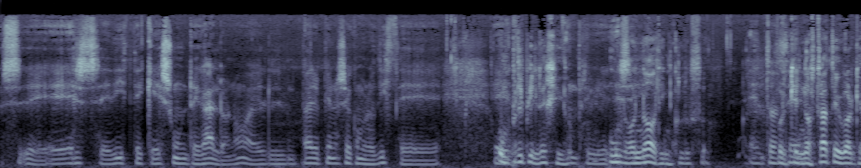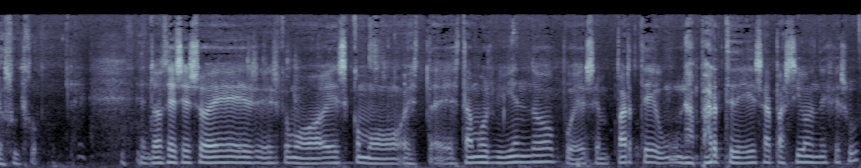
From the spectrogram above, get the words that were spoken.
se, dice que es un regalo, ¿no? El Padre Pío no sé cómo lo dice. un, privilegio, un, honor incluso. porque nos trata igual que a su hijo. Entonces eso es, es como es como estamos viviendo pues en parte una parte de esa pasión de Jesús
